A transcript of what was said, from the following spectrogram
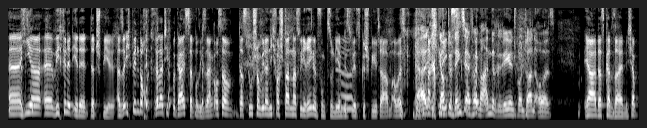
äh, hier, äh, wie findet ihr das Spiel? Also ich bin doch relativ begeistert, muss ich sagen. Außer, dass du schon wieder nicht verstanden hast, wie die Regeln funktionieren, bis wir es gespielt haben. Aber es Ja, ich glaube, du denkst einfach immer andere Regeln spontan aus. Ja, das kann sein. Ich habe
